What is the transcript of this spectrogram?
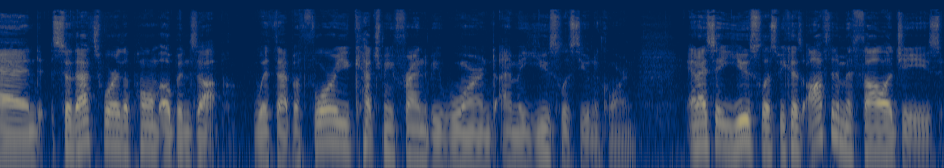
And so that's where the poem opens up with that before you catch me, friend, be warned, I'm a useless unicorn. And I say useless because often in mythologies,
